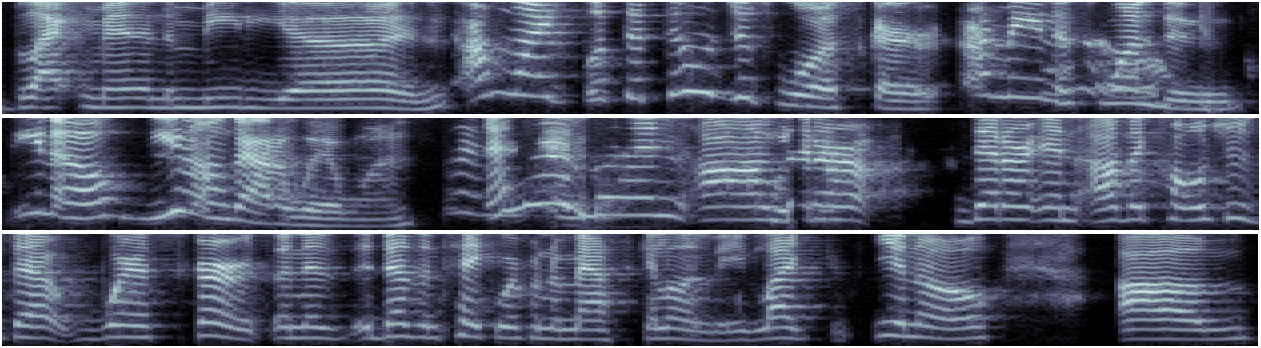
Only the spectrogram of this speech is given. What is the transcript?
black men in the media. And I'm like, but the dude just wore a skirt. I mean, it's one dude. You know, you don't gotta wear one. And then men um, that are that are in other cultures that wear skirts, and it, it doesn't take away from the masculinity. Like you know, um,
